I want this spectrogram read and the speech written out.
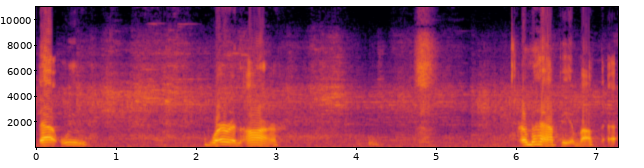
that we were and are. I'm happy about that.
